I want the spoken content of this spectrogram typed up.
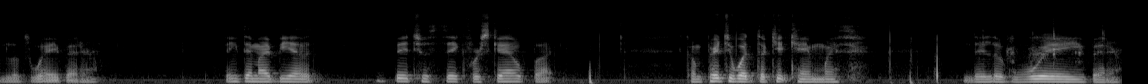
it looks way better. I think they might be a bit too thick for scale, but compared to what the kit came with, they look way better.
